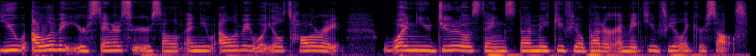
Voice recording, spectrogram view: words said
you elevate your standards for yourself and you elevate what you'll tolerate when you do those things that make you feel better and make you feel like yourself.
